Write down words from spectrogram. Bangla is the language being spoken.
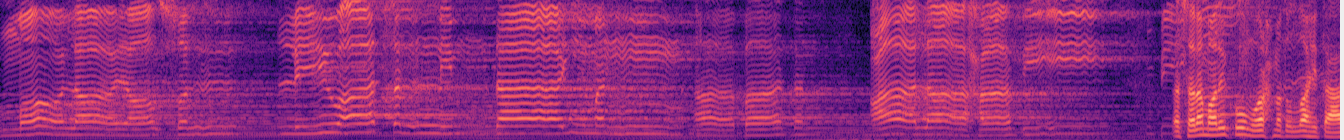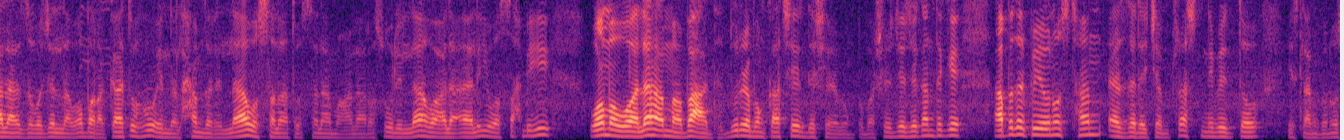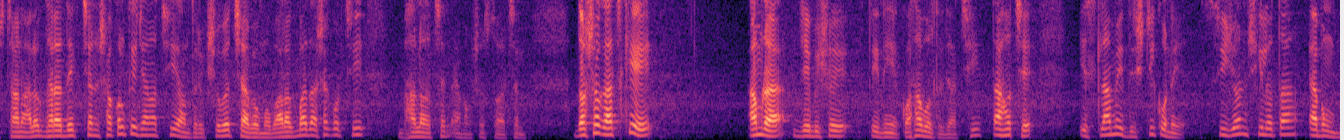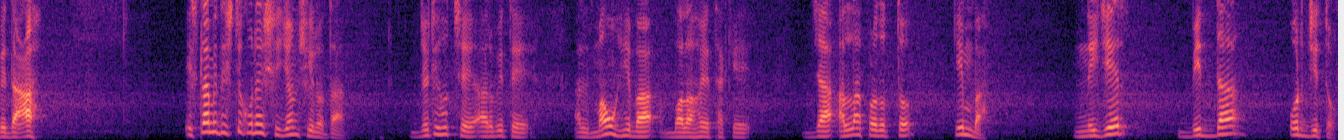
مولاي صل وسلم دائما ابدا على حبيبي. السلام عليكم ورحمة الله تعالى عز وجل وبركاته. إن الحمد لله والصلاة والسلام على رسول الله وعلى آله وصحبه ওয়ামাওয়ালা আম্মা বাদ, দূরের এবং কাছের, দেশের এবং প্রবাসের। যে যেখান থেকে আপনাদের প্রিয় অনুষ্ঠান, S Z H M trust নিবেদিত ইসলামিক অনুষ্ঠান, আলোকধারা দেখছেন, সকলকেই জানাচ্ছি আন্তরিক শুভেচ্ছা এবং মোবারকবাদ। আশা করছি ভালো আছেন এবং সুস্থ আছেন। দর্শক, আজকে আমরা যে বিষয়টি নিয়ে কথা বলতে যাচ্ছি, তা হচ্ছে ইসলামী দৃষ্টিকোণে সৃজনশীলতা এবং বেদাহ ইসলামী দৃষ্টিকোণে সৃজনশীলতা, যেটি হচ্ছে আরবিতে আল মাউহিবা বলা হয়ে থাকে যা আল্লাহ প্রদত্ত কিংবা নিজের বিদ্যা অর্জিত।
